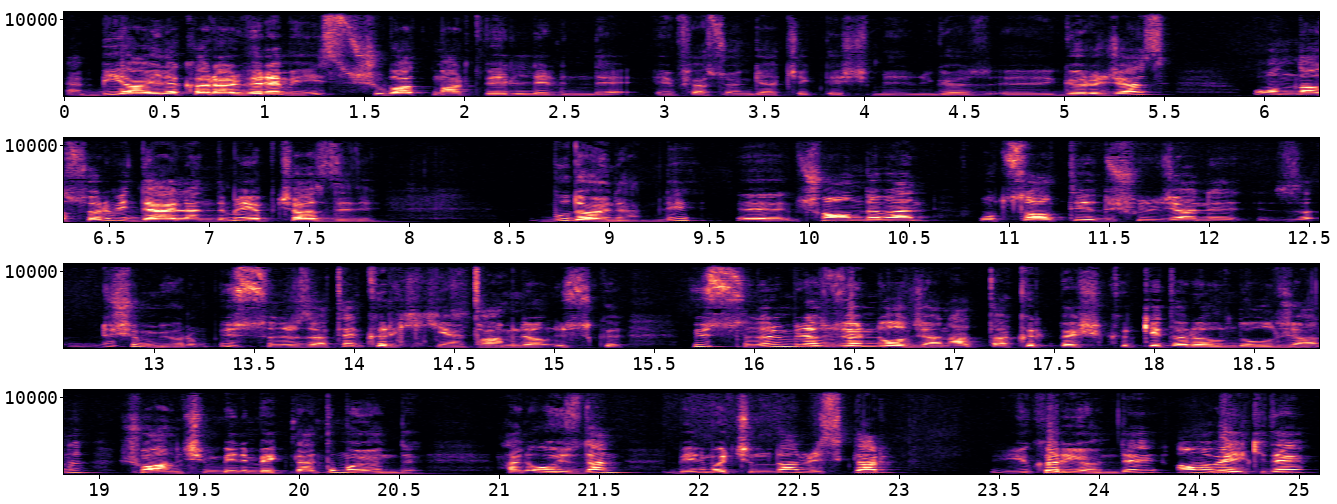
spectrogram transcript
yani bir ayla karar veremeyiz. Şubat-Mart verilerinde enflasyon gerçekleşmelerini göz, e, göreceğiz. Ondan sonra bir değerlendirme yapacağız dedi. Bu da önemli. E, şu anda ben 36'ya düşüleceğini düşünmüyorum. Üst sınır zaten 42 yani tahmin edilen üst üst sınırın biraz üzerinde olacağını hatta 45-47 aralığında olacağını şu an için benim beklentim o yönde. Hani o yüzden benim açımdan riskler yukarı yönde ama belki de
